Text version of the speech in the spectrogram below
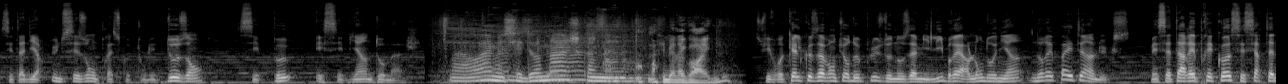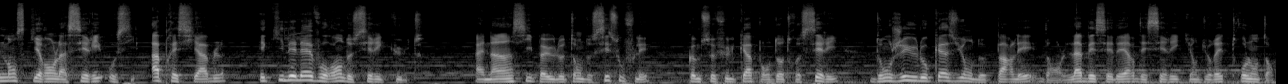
c'est-à-dire une saison presque tous les 2 ans, c'est peu et c'est bien dommage. Ah ouais, mais c'est dommage quand même. Je suis bien d'accord avec vous. Suivre quelques aventures de plus de nos amis libraires londoniens n'aurait pas été un luxe. Mais cet arrêt précoce est certainement ce qui rend la série aussi appréciable et qui l'élève au rang de série culte. Elle n'a ainsi pas eu le temps de s'essouffler, comme ce fut le cas pour d'autres séries dont j'ai eu l'occasion de parler dans l'abécédaire des séries qui ont duré trop longtemps.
